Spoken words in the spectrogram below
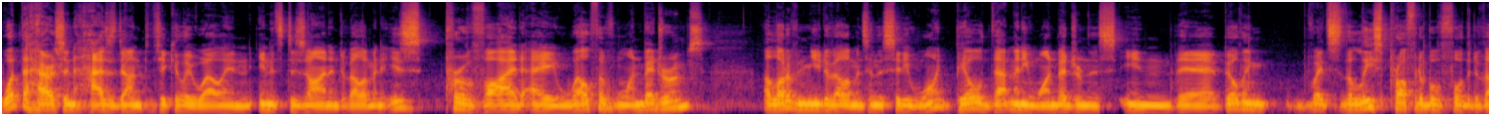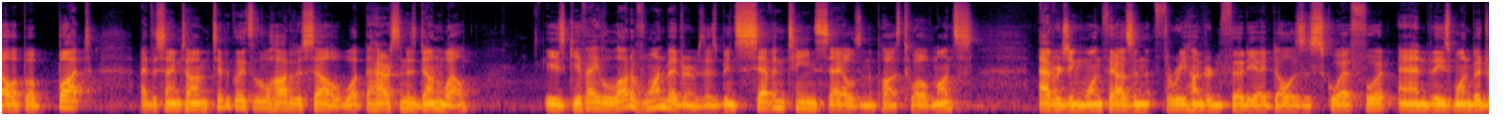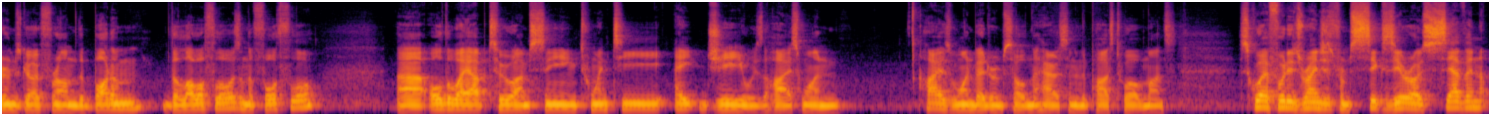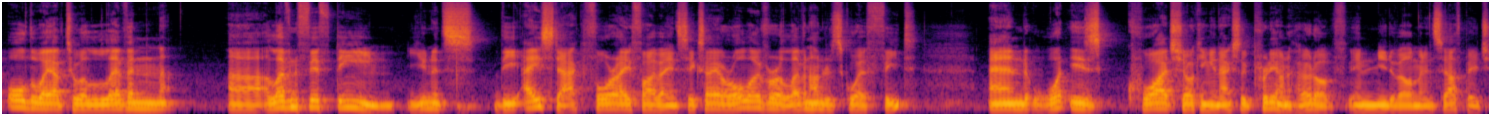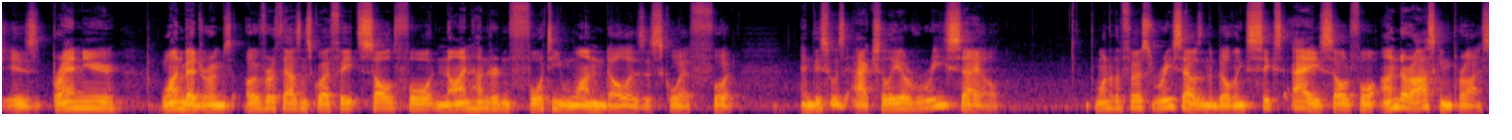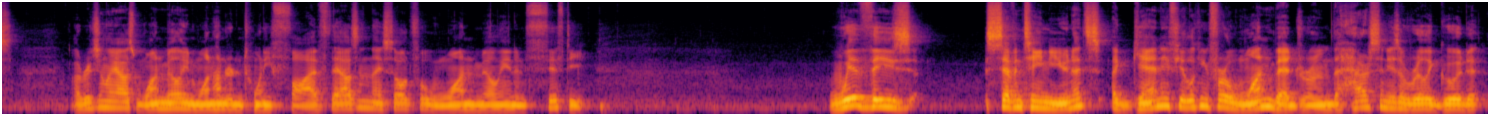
what the Harrison has done particularly well in in its design and development is provide a wealth of one bedrooms. A lot of new developments in the city won't build that many one bedrooms in their building. It's the least profitable for the developer, but at the same time, typically it's a little harder to sell. What the Harrison has done well is give a lot of one bedrooms. There's been 17 sales in the past 12 months averaging $1,338 a square foot. And these one bedrooms go from the bottom, the lower floors on the fourth floor, uh, all the way up to I'm seeing 28G was the highest one, highest one bedroom sold in the Harrison in the past 12 months. Square footage ranges from 607 all the way up to 11, uh, 1115 units. The A stack, 4A, 5A, and 6A are all over 1,100 square feet. And what is quite shocking and actually pretty unheard of in new development in South Beach is brand new one bedrooms over a thousand square feet sold for $941 a square foot. And this was actually a resale. One of the first resales in the building, 6A, sold for under asking price. Originally asked 1,125,000, they sold for 1,050,000. With these 17 units. Again, if you're looking for a one bedroom, the Harrison is a really good.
